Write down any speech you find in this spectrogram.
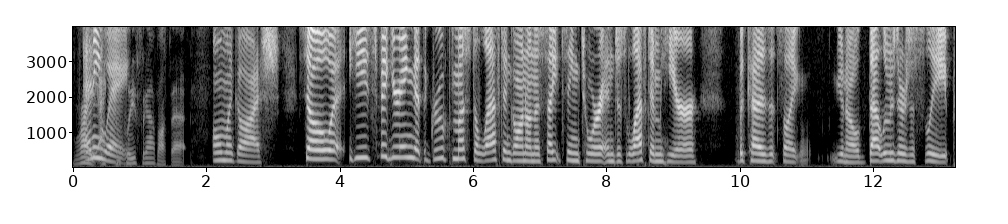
right. Anyway, I completely forgot about that. Oh my gosh. So he's figuring that the group must have left and gone on a sightseeing tour and just left him here because it's like, you know, that loser's asleep.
